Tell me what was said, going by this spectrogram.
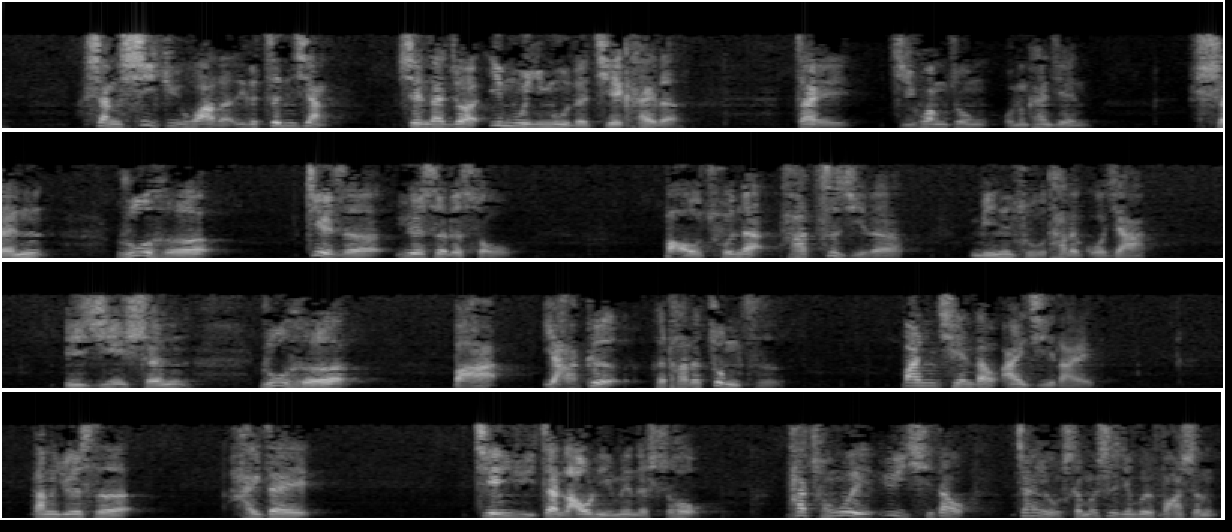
像戏剧化的一个真相，现在就要一幕一幕的揭开了。在饥荒中，我们看见神如何借着约瑟的手，保存了他自己的民族、他的国家，以及神如何把雅各和他的众子搬迁到埃及来。当约瑟还在监狱、在牢里面的时候，他从未预期到将有什么事情会发生。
